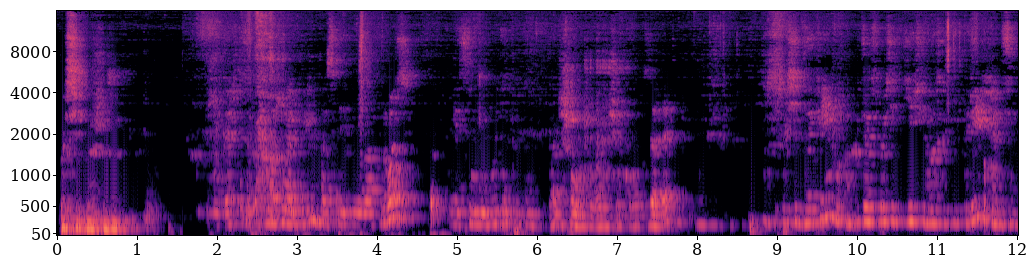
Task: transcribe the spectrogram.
Спасибо большое. за- Мне кажется, можно ответить последний вопрос, если не будет большого желающего кого-то задать. Спасибо за фильм. А Хотела спросить, есть ли у вас какие-то референсы,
